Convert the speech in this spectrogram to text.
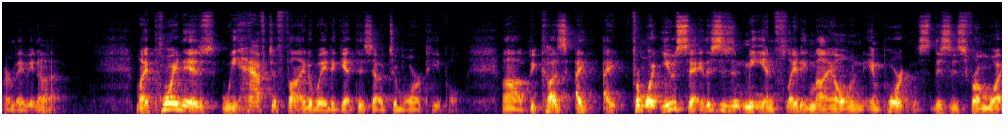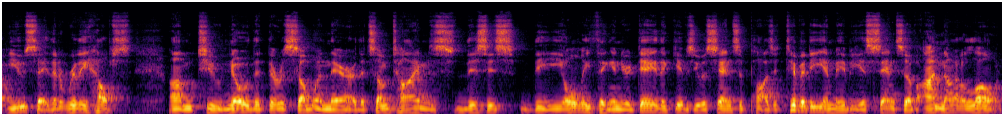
or maybe not. My point is, we have to find a way to get this out to more people. Uh, because I, I, from what you say, this isn't me inflating my own importance. This is from what you say that it really helps um, to know that there is someone there, that sometimes this is the only thing in your day that gives you a sense of positivity and maybe a sense of, I'm not alone.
